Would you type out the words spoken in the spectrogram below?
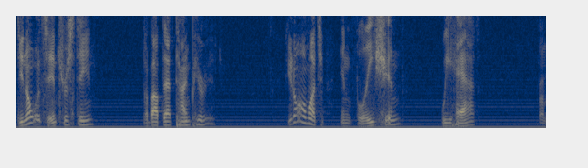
Do you know what's interesting about that time period? Do you know how much inflation we had from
